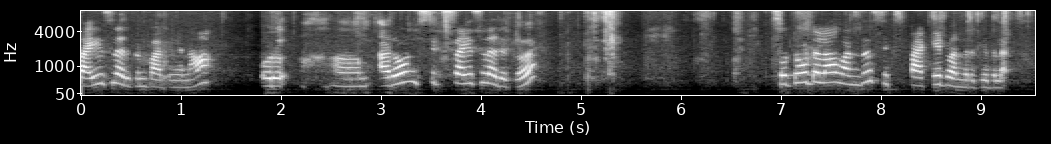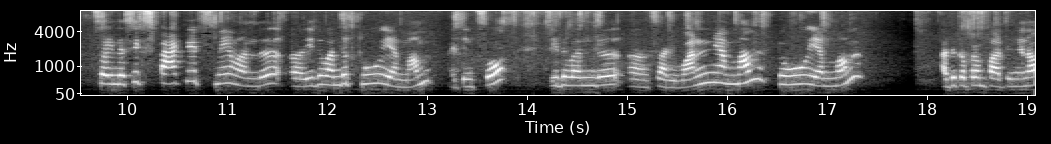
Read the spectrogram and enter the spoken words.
சைஸில் இருக்குன்னு பார்த்தீங்கன்னா ஒரு அரௌண்ட் சிக்ஸ் சைஸில் இருக்கு. ஸோ டோட்டலாக வந்து சிக்ஸ் பேக்கெட் வந்திருக்கு இதில். ஸோ இந்த சிக்ஸ் பேக்கெட்ஸ்மே வந்து uh, இது வந்து டூ எம்எம் ஐ திங்க் ஸோ இது வந்து சாரி ஒன் எம்எம் டூ எம்எம் அதுக்கப்புறம் பார்த்தீங்கன்னா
